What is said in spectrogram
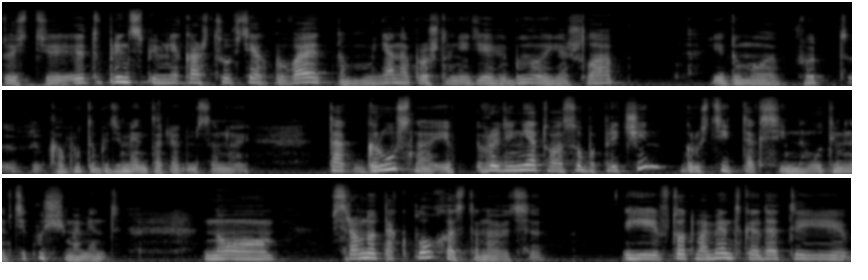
То есть э, это, в принципе, мне кажется, у всех бывает. Там, у меня на прошлой неделе было, я шла и думала, вот э, как будто бы дементор рядом со мной. Так грустно, и вроде нету особо причин грустить так сильно, вот именно в текущий момент. Но все равно так плохо становится. И в тот момент, когда ты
